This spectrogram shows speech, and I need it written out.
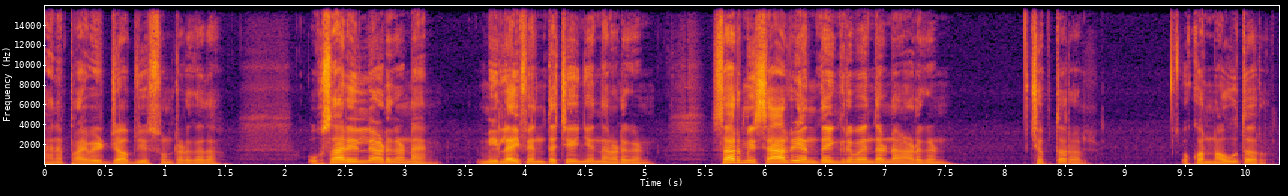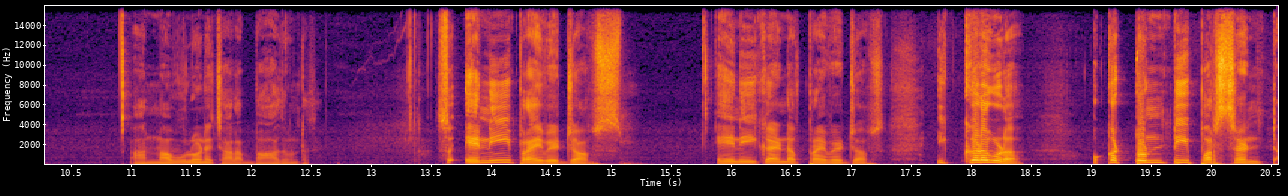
ఆయన ప్రైవేట్ జాబ్ చేస్తుంటాడు కదా. ఒకసారి వెళ్ళి అడగండి ఆయన. మీ లైఫ్ ఎంత చేంజ్ అయిందని అడగండి. సార్ మీ శాలరీ ఎంత ఇంక్రిమెంట్ అని అడగండి. చెప్తారు వాళ్ళు. ఒక నవ్వుతారు. ఆ నవ్వులోనే చాలా బాధ ఉంటుంది. So any private jobs any kind of private jobs ఇక్కడ కూడా ఒక twenty percent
